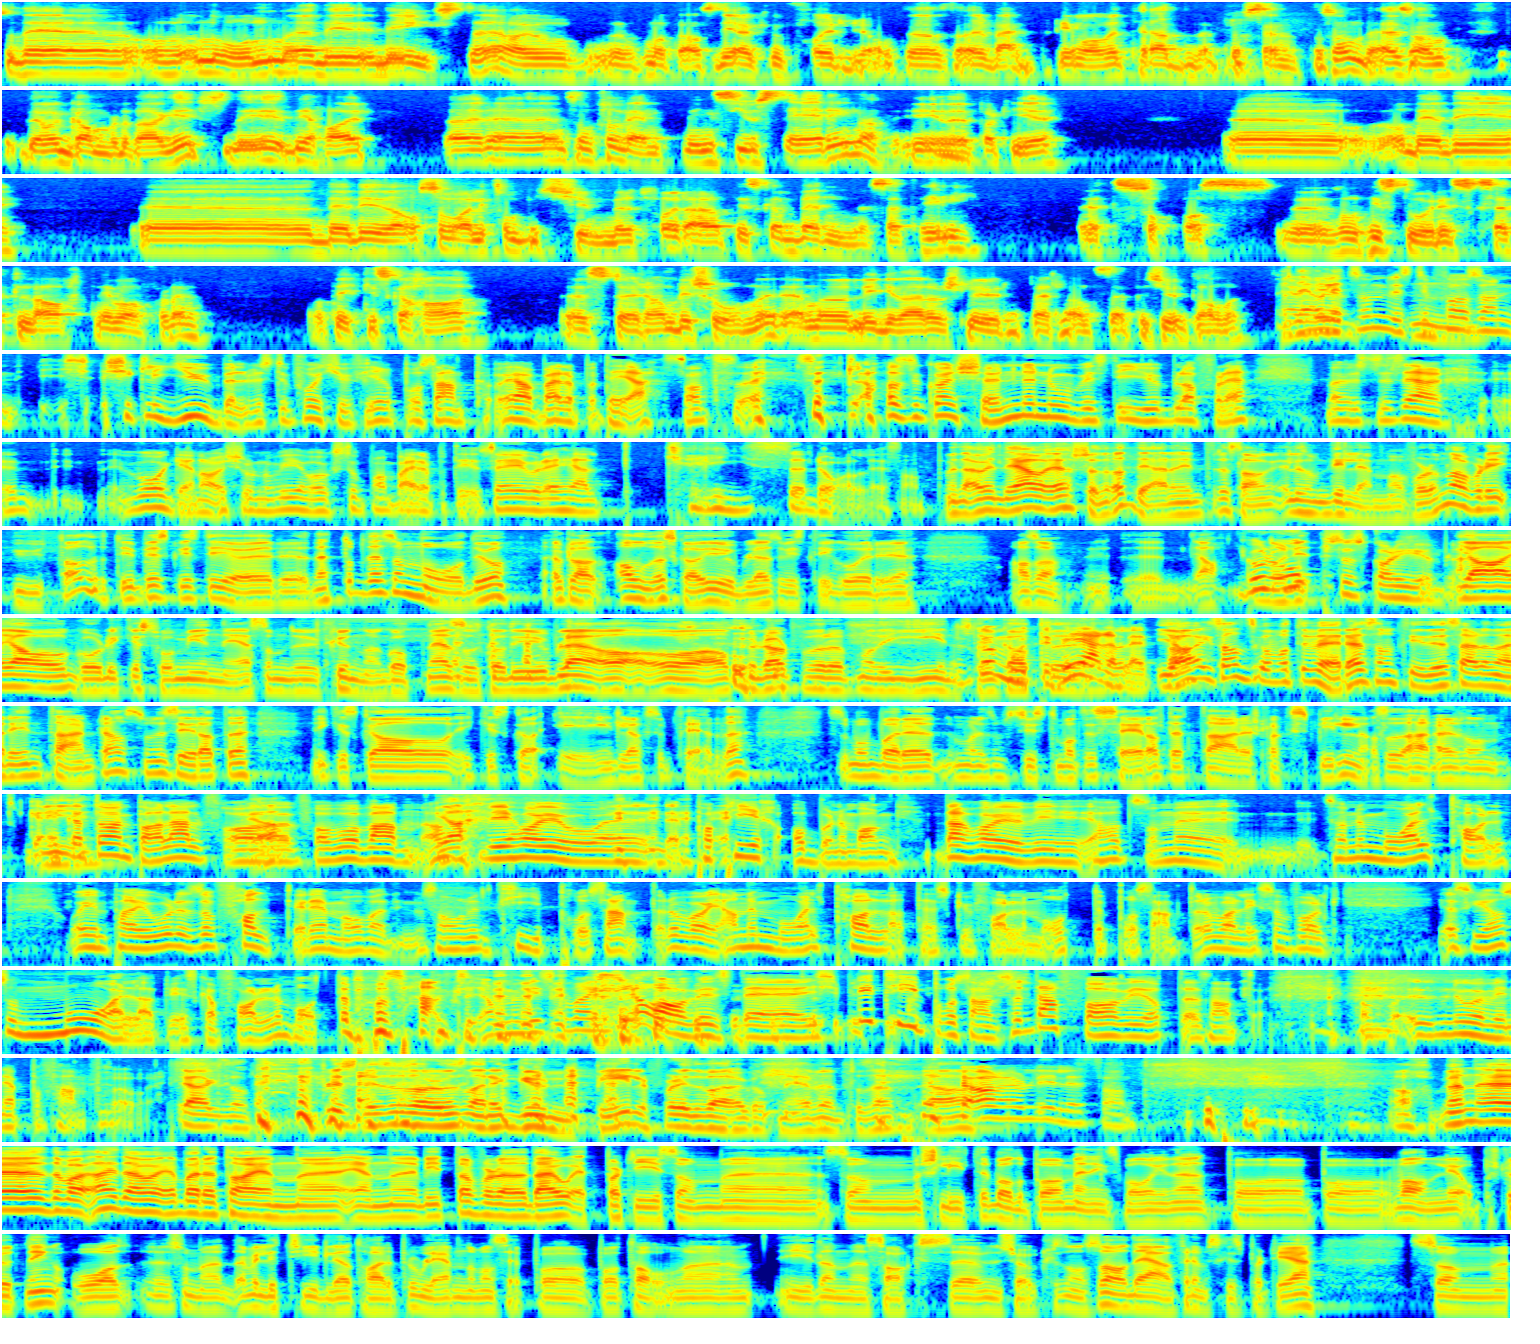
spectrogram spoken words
Så det, og Noen, de, de yngste, har jo måte, altså, de har jo ikke noe forhold til at Arbeiderpartiet var over 30% og sånn. Det, sånn, det var gamle dager. så de, de har det er eh, en sånn forventningsjustering da, i det partiet. Uh, og det de, uh, det de da også var litt sånn bekymret for, er at de skal venne seg til et såpass sånn historisk sett lavt nivå for dem. At de ikke skal ha eh, større ambisjoner enn å ligge der og slure på et eller annet sted på 20-tallet. Det er jo litt sånn Hvis du får sånn skikkelig jubel hvis du får 24 og i Arbeiderpartiet sant? Så, så klart, altså, Du kan skjønne nå hvis de jubler for det, men hvis du ser eh, vår generasjon når vi har vokst opp med Arbeiderpartiet, så er jo det helt krisedårlig. sant? Men det Jeg skjønner at det er en interessant liksom, dilemma for dem. da, fordi utad, typisk hvis de gjør nettopp det, så må de jo det er jo klart, Alle skal jo juble hvis de går Altså, eh, ja, går du opp, så skal du juble. Ja, ja, og går du ikke så mye ned som du kunne ha gått ned, så skal du juble. Og, og alt mulig rart for å på en måte, gi inntrykk Du skal motivere litt. Da. Ja, ikke sant? skal motivere. Samtidig så er det der internt, ja, som du sier, at du ikke skal, ikke skal egentlig akseptere det. Så du må bare du må liksom systematisere at dette er et slags spill. Altså, det her er sånn, vi, Jeg kan ta en parallell fra, ja. fra vår verden. Ja. Vi har jo eh, papirabonnement. Der har jo vi hatt sånne, sånne, måltall, og i en periode så falt jo det med over sånn rundt 10 og da var gjerne måltallet det skulle falle med 8 og det var liksom folk jeg skal gjøre som mål at vi skal falle med 8 Ja, men vi skal være glad hvis det ikke blir 10% så derfor har vi gjort det. sant? Nå er vi nede på 5 for øvrig. Ja, ikke sant. Plutselig så har du en sånn gullpil fordi du bare har gått ned 5% Ja, ja det blir litt sånn. Oh, men uh, det var, nei, det var, jeg bare ta en, en bit, da. For det, det, er jo ett parti som, uh, som, sliter både på meningsmålingene på, på vanlig oppslutning, og som er, det er veldig tydelig at har et problem når man ser på, på tallene i denne saksundersøkelsen også, og det er jo Fremskrittspartiet. Som,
